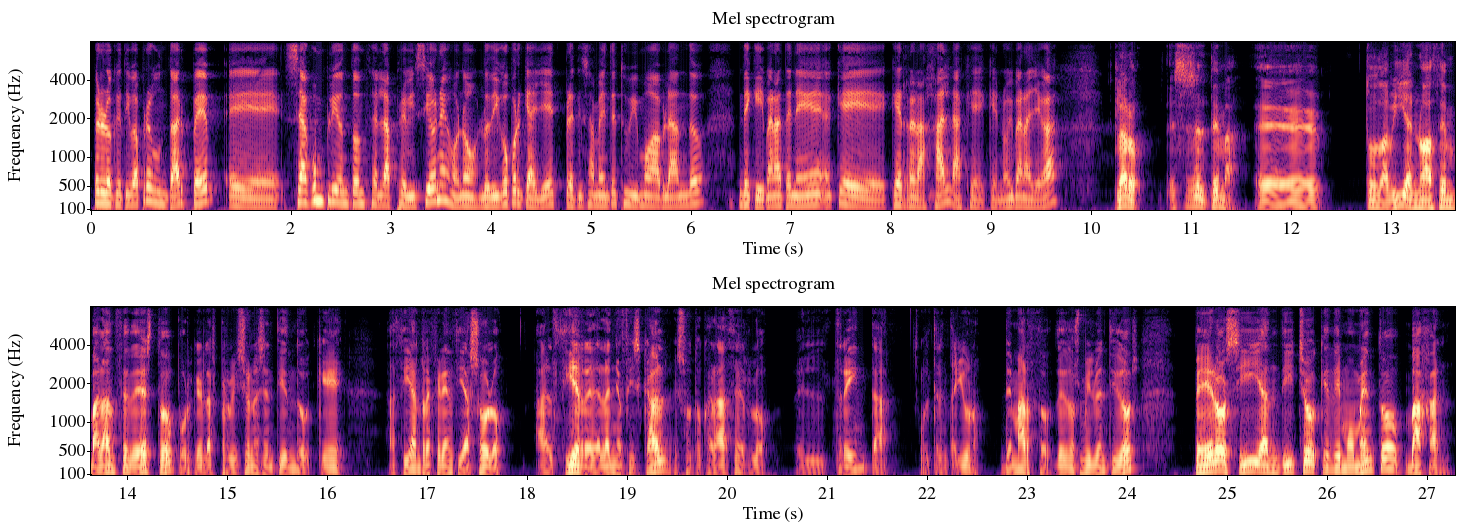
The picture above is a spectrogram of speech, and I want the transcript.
Pero lo que te iba a preguntar, Pep, eh, ¿se ha cumplido entonces las previsiones o no? Lo digo porque ayer precisamente estuvimos hablando de que iban a tener que, relajarlas, que, no iban a llegar. Claro, ese es el tema. Eh, todavía no hacen balance de esto, porque las previsiones entiendo que hacían referencia solo al cierre del año fiscal. Eso tocará hacerlo el 30 o el 31 de marzo de 2022. Pero sí han dicho que de momento bajan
